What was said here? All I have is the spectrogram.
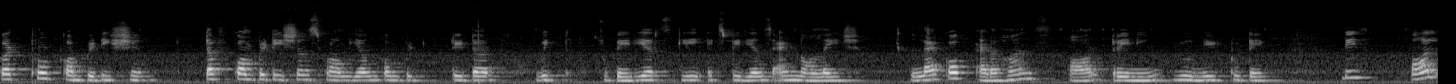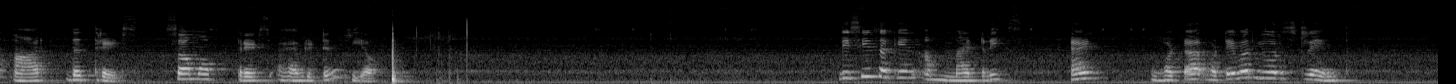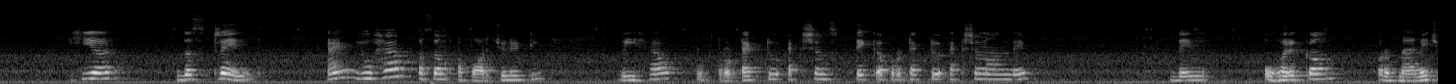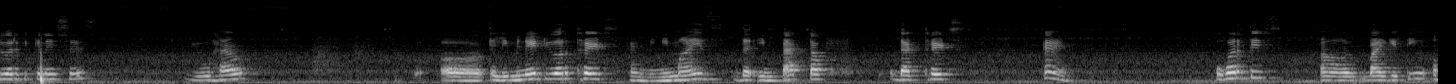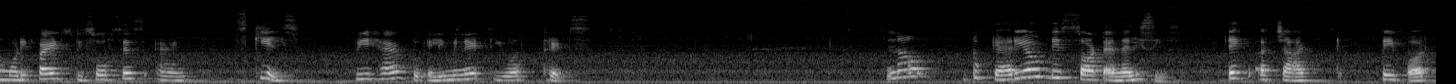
cutthroat competition, tough competitions from young competitor with superior skill, experience and knowledge, lack of advance or training you need to take. These all are the threats. Some of threats I have written here. This is again a matrix and what are, whatever your strength here the strength and you have some opportunity. We have to protective actions take a protective action on them. Then overcome or manage your weaknesses. You have uh, eliminate your threats and minimize the impact of that threats. And over this uh, by getting a modified resources and skills we have to eliminate your threats. Now to carry out this SWOT analysis take a chart paper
